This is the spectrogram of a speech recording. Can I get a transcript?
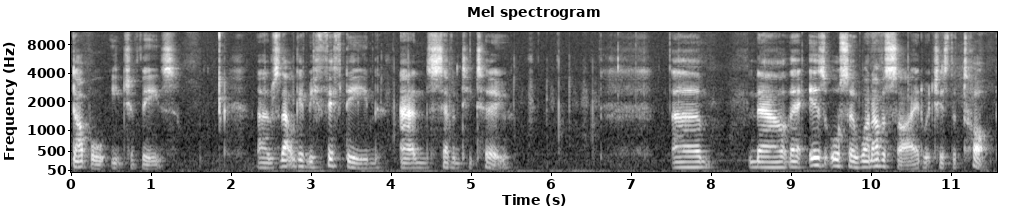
double each of these. Um, so that will give me 15 and 72. Um, now, there is also one other side, which is the top.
